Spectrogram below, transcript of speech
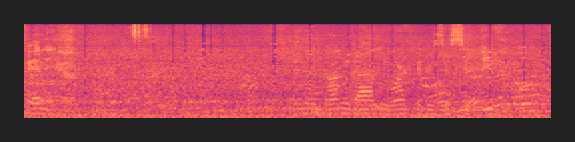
finish. And then done Valley work it is a city.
